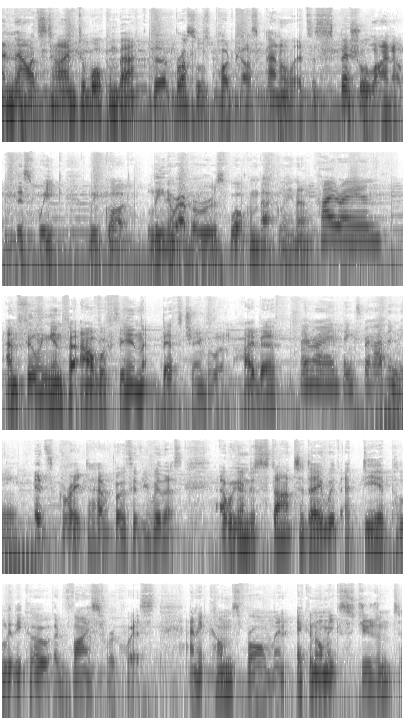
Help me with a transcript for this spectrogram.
And now it's time to welcome back the Brussels podcast panel. It's a special lineup this week. We've got Lena Abaruz. Welcome back, Lena. Hi, Ryan. And filling in for Alva Finn, Beth Chamberlain. Hi, Beth. Hi, Ryan. Thanks for having me. It's great to have both of you with us. Uh, we're going to start today with a Dear Politico advice request, and it comes from an economics student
